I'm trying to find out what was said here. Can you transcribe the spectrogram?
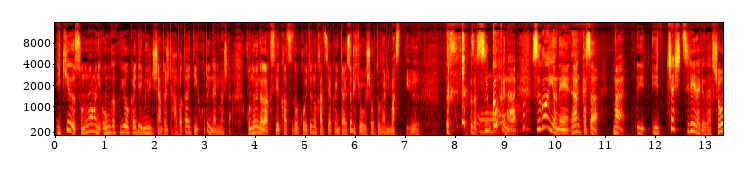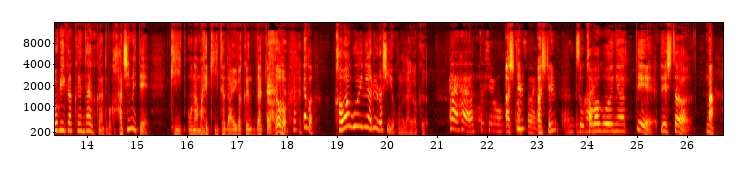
勢いをそのままに音楽業界でミュージシャンとして羽ばたいていくことになりました。このような学生活動を超えての活躍に対する表彰となりますっていう。すっごくない？すごいよね。なんかさ、まあ、言っちゃ失礼だけどさ、昭美学園大学なんて僕初めて聞いお名前聞いた大学だけど、なんか、川越にあるらしいよ、この大学。はいはい、私も。あ、知ってる？あ、知ってる？そう、川越にあって、でした、まあ、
